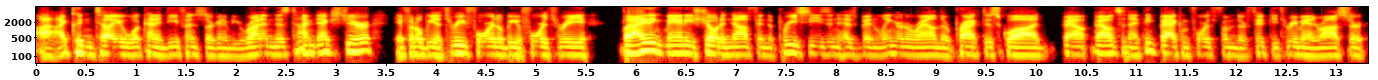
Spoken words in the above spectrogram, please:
I couldn't tell you what kind of defense they're going to be running this time next year. If it'll be a three-four, it'll be a four-three. But I think Manny showed enough in the preseason, has been lingering around their practice squad, bouncing, I think, back and forth from their 53 man roster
